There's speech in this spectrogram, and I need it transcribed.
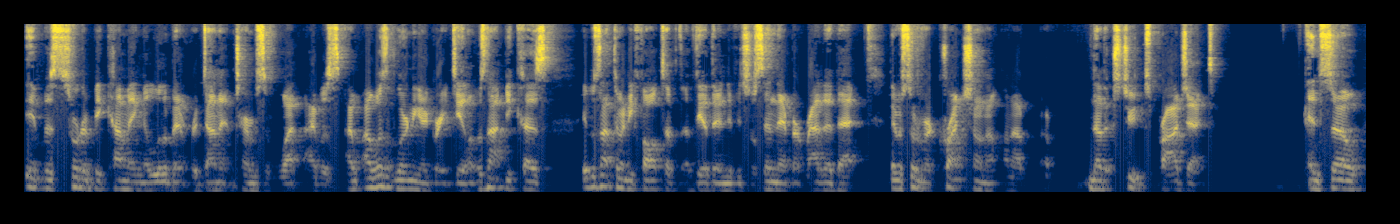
it was sort of becoming a little bit redundant in terms of what I was. I, I wasn't learning a great deal. It was not because it was not through any fault of, of, the other individuals in there, but rather that there was sort of a crunch on, a, on a, another student's project. And so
